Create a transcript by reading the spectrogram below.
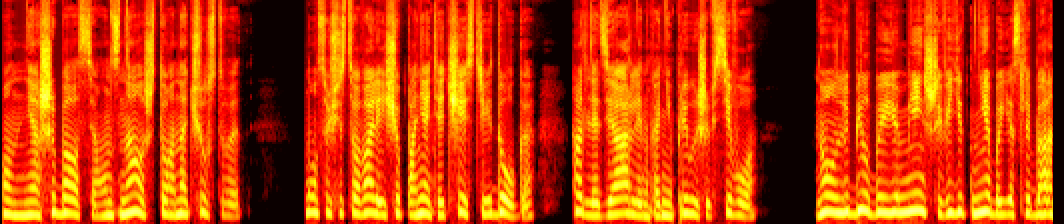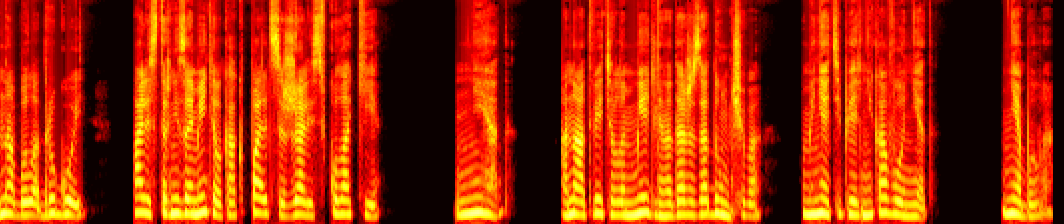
Он не ошибался, он знал, что она чувствует. Но существовали еще понятия чести и долга, а для Диарлинг они превыше всего. Но он любил бы ее меньше, видит небо, если бы она была другой. Алистер не заметил, как пальцы сжались в кулаки. «Нет», — она ответила медленно, даже задумчиво. «У меня теперь никого нет. Не было».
